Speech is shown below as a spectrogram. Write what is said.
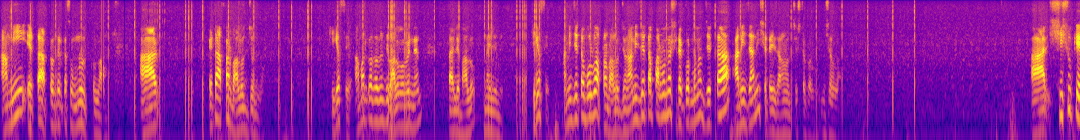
আমি এটা আপনাদের কাছে অনুরোধ করলাম। আর এটা আপনার ভালোর জন্য। ঠিক আছে? আমার কথা যদি ভালোভাবে নেন, তাহলে ভালো, নাইলে নেই। ঠিক আছে? আমি যেটা বলব, আপনার ভালোর জন্য। আমি যেটা পারব না, সেটা করব না। যেটা আমি জানি, সেটাই জানানোর চেষ্টা করব, ইনশাল্লাহ। আর শিশুকে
